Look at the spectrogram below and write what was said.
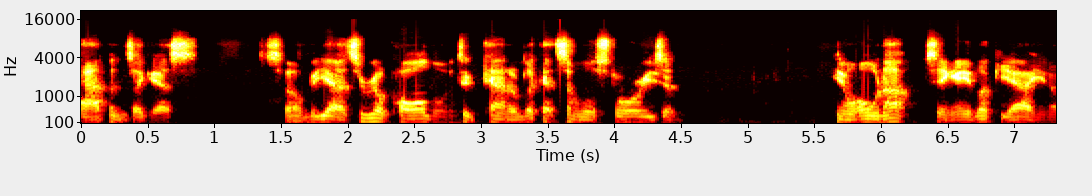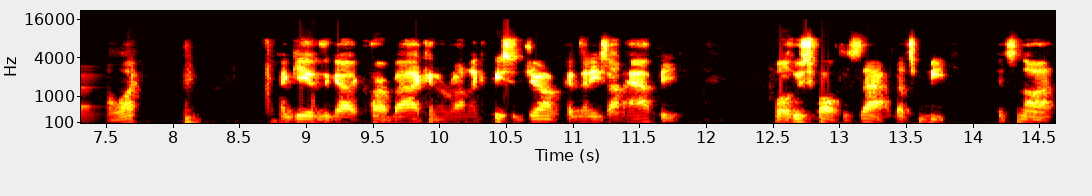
happens, I guess. So, but yeah, it's a real call though to kind of look at some of those stories and you know own up, saying, "Hey, look, yeah, you know what? I gave the guy a car back and ran like a piece of junk, and then he's unhappy. Well, whose fault is that? That's me. It's not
